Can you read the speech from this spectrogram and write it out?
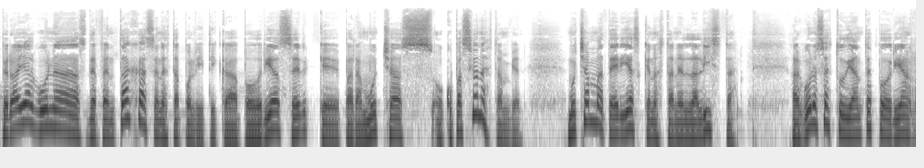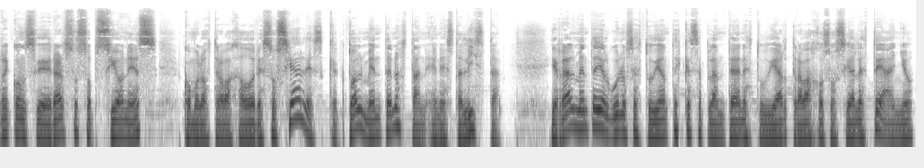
Pero hay algunas desventajas en esta política. Podría ser que para muchas ocupaciones también, muchas materias que no están en la lista. Algunos estudiantes podrían reconsiderar sus opciones como los trabajadores sociales, que actualmente no están en esta lista. Y realmente hay algunos estudiantes que se plantean estudiar trabajo social este año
